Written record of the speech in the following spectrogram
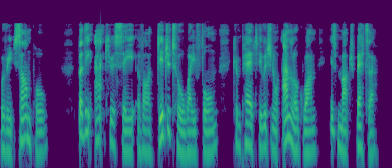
with each sample, but the accuracy of our digital waveform compared to the original analog one is much better.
